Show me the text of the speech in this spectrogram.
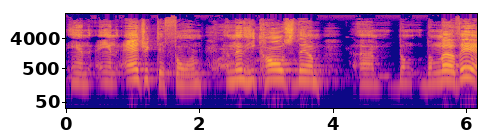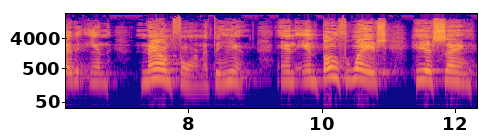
in, in adjective form, and then he calls them um, beloved in noun form at the end. And in both ways, he is saying,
